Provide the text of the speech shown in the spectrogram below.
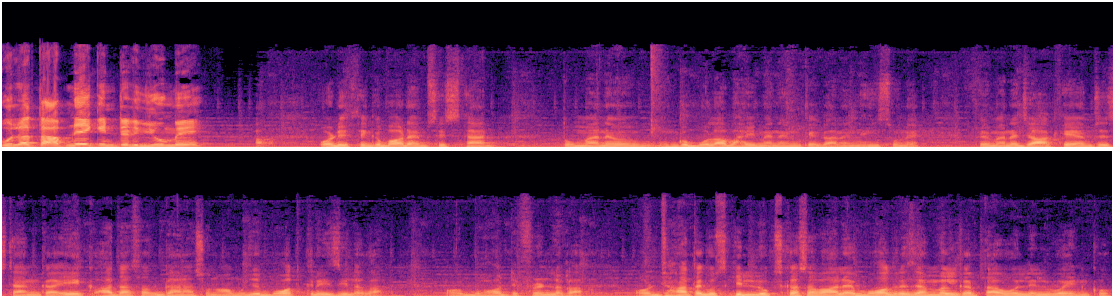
बोला था अपने एक इंटरव्यू में। What you think about M C Stan तो मैंने उनको बोला, भाई, मैंने इनके गाने नहीं सुने। फिर मैंने जाके एम सी स्टैन का एक आधा सा गाना सुना, मुझे बहुत क्रेजी लगा और बहुत डिफरेंट लगा। और जहाँ तक उसकी लुक्स का सवाल है, बहुत रिजेंबल करता है वो लिल वैन को।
